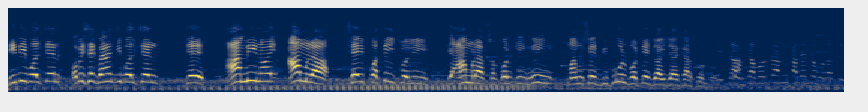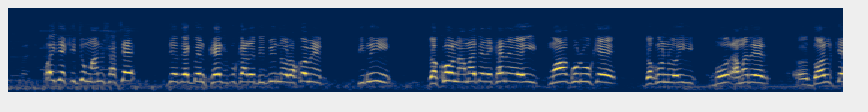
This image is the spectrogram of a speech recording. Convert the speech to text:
দিদি বলছেন অভিষেক ব্যানার্জি বলছেন যে আমি নয় আমরা সেই পথেই চলি যে আমরা সকলকেই নিই মানুষের বিপুল ভোটে জয় জয়কার করব। ওই যে কিছু মানুষ আছে যে দেখবেন ফেসবুকে আরে বিভিন্ন রকমের তিনি যখন আমাদের এখানে এই মহাগুরুকে যখন ওই আমাদের দলকে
